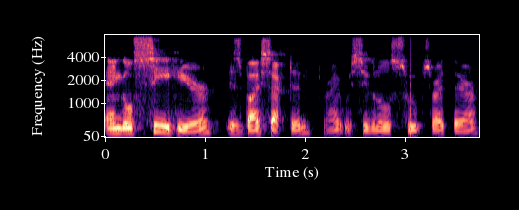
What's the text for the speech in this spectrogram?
Angle C here is bisected, right? We see the little swoops right there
